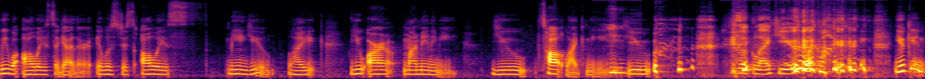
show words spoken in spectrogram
we were always together. It was just always me and you. Like you are my mini me. You talk like me. You look like you you. look like me. You can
